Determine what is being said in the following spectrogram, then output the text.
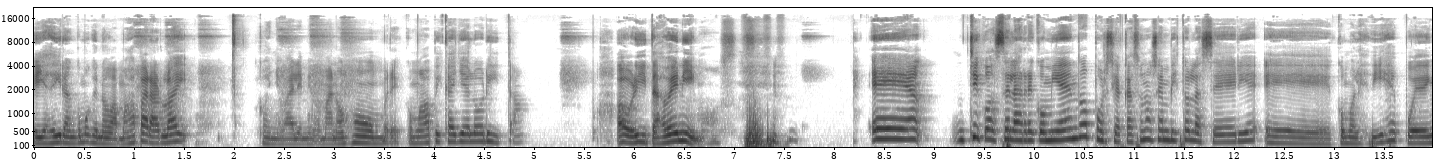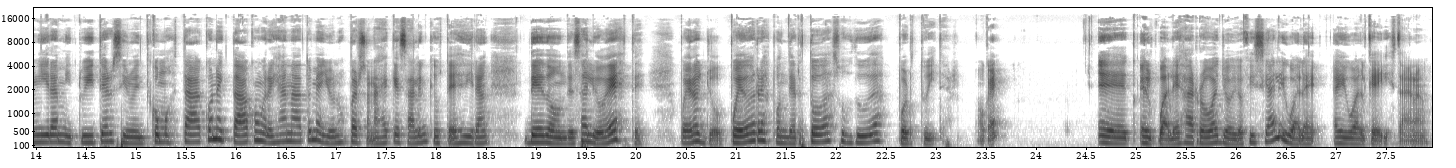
ellas dirán como que no vamos a pararlo ahí. Coño, vale, mi mamá no es hombre. ¿Cómo va a picar hielo ahorita? Ahorita venimos. eh, chicos, se las recomiendo por si acaso no se han visto la serie. Eh, como les dije, pueden ir a mi Twitter. Si ven cómo está conectada con Grey's Anatomy, hay unos personajes que salen que ustedes dirán de dónde salió este. Bueno, yo puedo responder todas sus dudas por Twitter, ¿ok? Eh, el cual es arroba oficial, igual, igual que Instagram.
